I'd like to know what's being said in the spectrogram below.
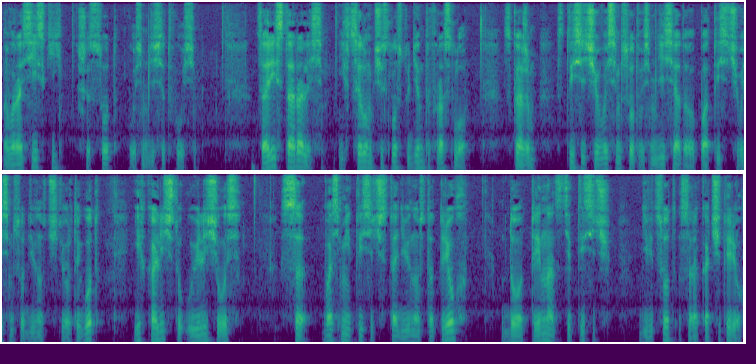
Новороссийский – 688. Цари старались, и в целом число студентов росло. Скажем, с 1880 по 1894 год их количество увеличилось с 8193 до 13944.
